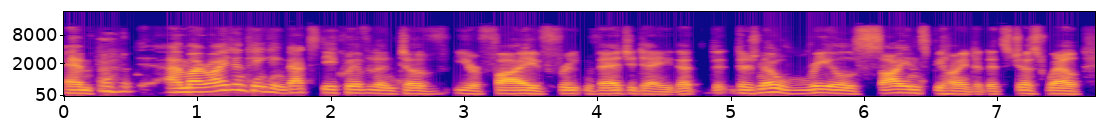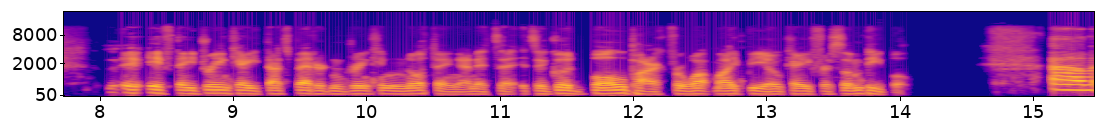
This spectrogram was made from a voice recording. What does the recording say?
Um, uh-huh. Am I right in thinking that's the equivalent of your five fruit and veg a day? That th- there's no real science behind it. It's just, well, if they drink eight, that's better than drinking nothing, and it's a it's a good ballpark for what might be okay for some people. Um,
